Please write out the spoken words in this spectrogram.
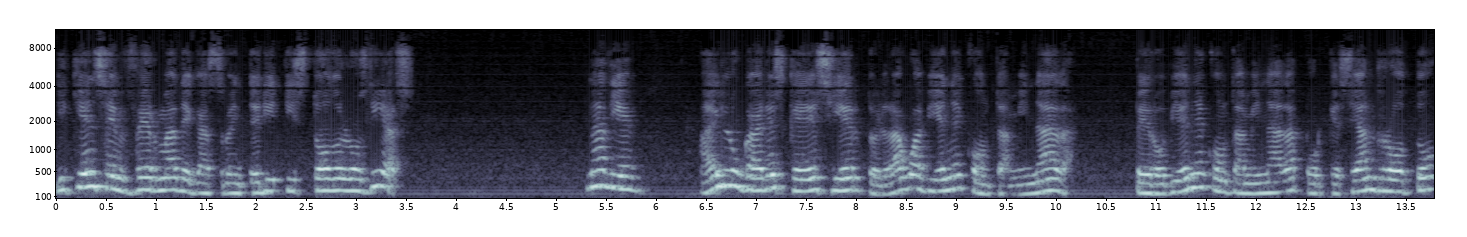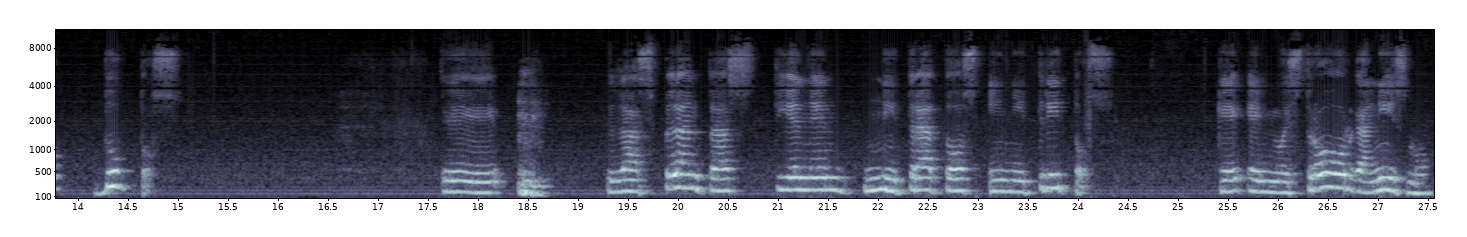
¿Y quién se enferma de gastroenteritis todos los días? Nadie. Hay lugares que es cierto, el agua viene contaminada, pero viene contaminada porque se han roto ductos. Eh, las plantas tienen nitratos y nitritos que en nuestro organismo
